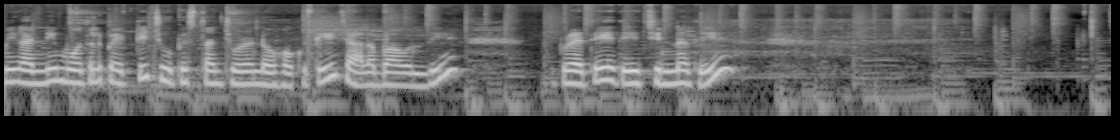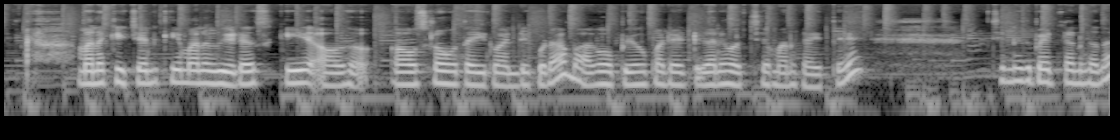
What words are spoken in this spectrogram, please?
మీకు అన్ని మూతలు పెట్టి చూపిస్తాను చూడండి ఒక్కొక్కటి. చాలా బాగుంది. ఇప్పుడైతే ఇది చిన్నది. మన కిచెన్కి మన వీడియోస్కి అవసరం అవుతాయి ఇటువంటివి కూడా బాగా ఉపయోగపడేట్టుగానే వచ్చాయి మనకైతే. చిన్నది పెట్టాను కదా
